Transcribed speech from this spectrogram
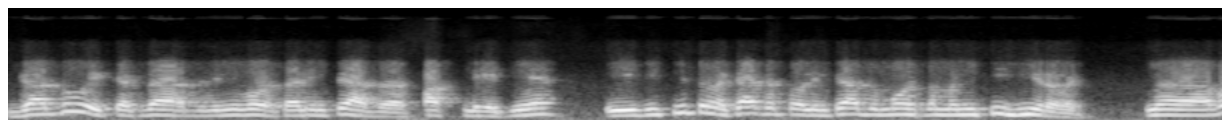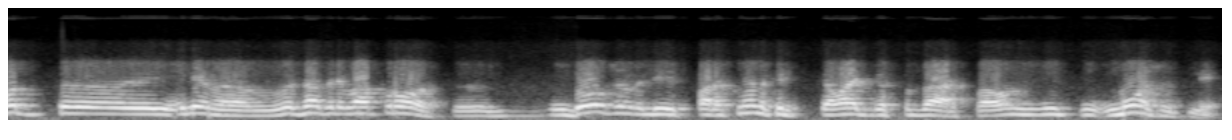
году, и когда для него эта Олимпиада последняя, и действительно, как эту Олимпиаду можно монетизировать. Э, вот, э, Елена, вы задали вопрос, должен ли спортсмен критиковать государство, он может ли?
